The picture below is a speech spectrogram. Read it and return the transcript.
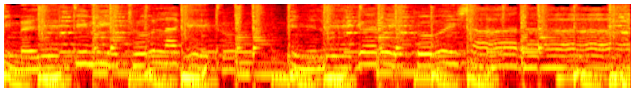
किन यति मिठो लागेको तिमीले गरेको इसारा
